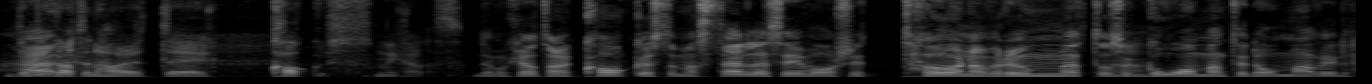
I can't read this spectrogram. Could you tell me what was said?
Här, Demokraterna har ett eh, caucus som det kallas. Demokraterna har caucus där man ställer sig i varsitt hörn av rummet och så Ja. går man till dem man vill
